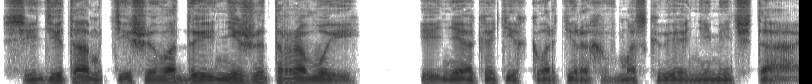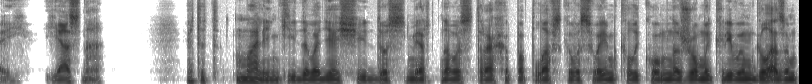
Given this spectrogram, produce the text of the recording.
«Сиди там тише воды, ниже травы, и ни о каких квартирах в Москве не мечтай. Ясно?» Этот маленький, доводящий до смертного страха Поплавского своим клыком, ножом и кривым глазом,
